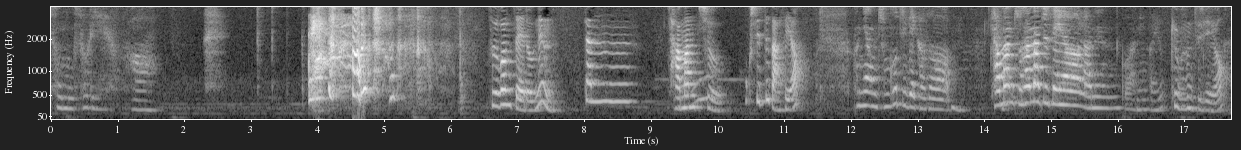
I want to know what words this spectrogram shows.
저 목소리예요. 아. 두 번째로는 짠 자만추 혹시 뜻 아세요? 그냥 중고집에 가서 자만추 하나 주세요라는 거 아닌가요? 그게 무슨 뜻이에요?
